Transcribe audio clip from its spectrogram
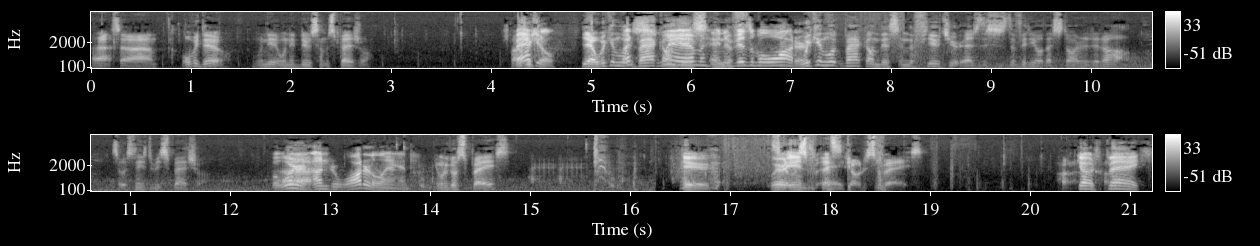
Alright, so um, what we do? We need we need to do something special. Uh, we can- Special. yeah, we can look Let's back on swim this in the, invisible water. We can look back on this in the future as this is the video that started it all. So it needs to be special. but we're uh, in underwater land, You want to go to space? dude. We're in to sp- Let's go to space. Hold on, Go hold to on. space.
